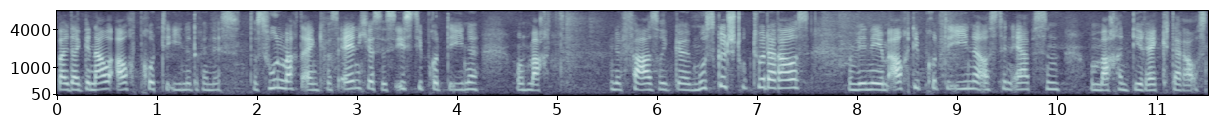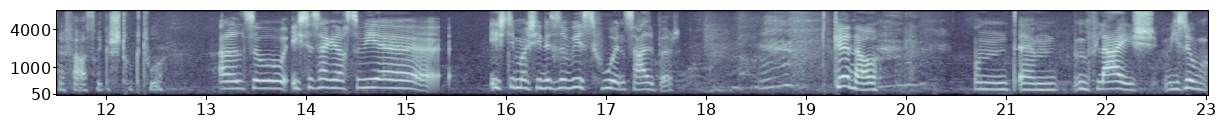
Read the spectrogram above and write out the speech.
weil da genau auch Proteine drin ist. Das Huhn macht eigentlich was Ähnliches, es isst die Proteine und macht eine faserige Muskelstruktur daraus. Und wir nehmen auch die Proteine aus den Erbsen und machen direkt daraus eine faserige Struktur. Also ist das eigentlich so wie äh, ist die Maschine so wie das Huhn selber? Genau. Und ähm, beim Fleisch, wieso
